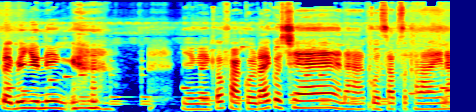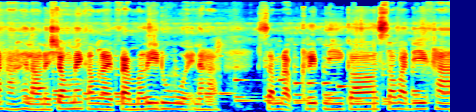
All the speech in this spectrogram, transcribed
แต่ไม่ยืนนิ่ง ยังไงก็ฝากกดไลค์กดแชร์นะคะ กด Subscribe นะคะ ให้เราในช่องแม่กำไร Family ด้วยนะคะสำหรับคลิปนี้ก็สวัสดีค่ะ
